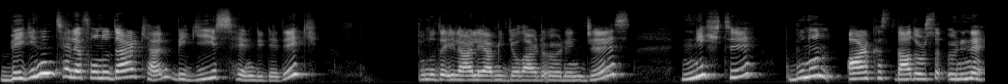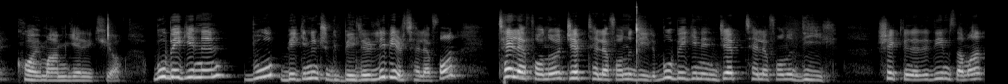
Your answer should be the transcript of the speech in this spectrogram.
Biggie'nin telefonu derken Biggies Handy dedik. Bunu da ilerleyen videolarda öğreneceğiz. Nicht'i bunun arkası daha doğrusu önüne koymam gerekiyor. Bu Begin'in bu Begin'in çünkü belirli bir telefon. Telefonu cep telefonu değil. Bu Begin'in cep telefonu değil. Şeklinde dediğim zaman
